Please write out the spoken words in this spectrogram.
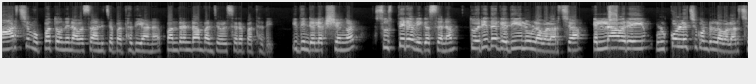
മാർച്ച് മുപ്പത്തൊന്നിന് അവസാനിച്ച പദ്ധതിയാണ് പന്ത്രണ്ടാം പഞ്ചവത്സര പദ്ധതി. ഇതിന്റെ ലക്ഷ്യങ്ങൾ സുസ്ഥിര വികസനം ത്വരിതഗതിയിലുള്ള വളർച്ച എല്ലാവരെയും ഉൾക്കൊള്ളിച്ചുകൊണ്ടുള്ള വളർച്ച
